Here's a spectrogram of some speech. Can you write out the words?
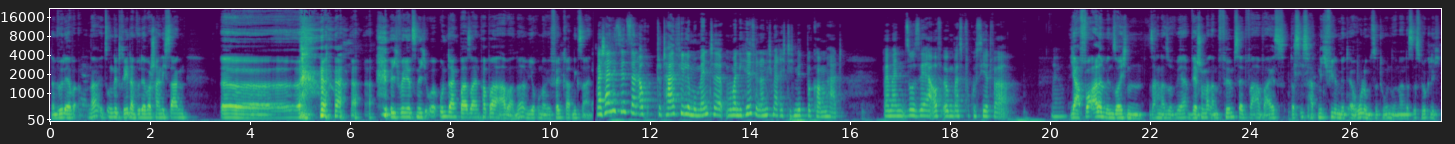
Dann würde er, ja. na, jetzt umgedreht, dann würde er wahrscheinlich sagen, äh, ich will jetzt nicht undankbar sein, Papa, aber ne, wie auch immer, mir fällt gerade nichts ein. Wahrscheinlich sind es dann auch total viele Momente, wo man die Hilfe noch nicht mehr richtig mitbekommen hat, weil man so sehr auf irgendwas fokussiert war. Ja, vor allem in solchen Sachen. Also wer, wer schon mal am Filmset war, weiß, das ist, hat nicht viel mit Erholung zu tun, sondern das ist wirklich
